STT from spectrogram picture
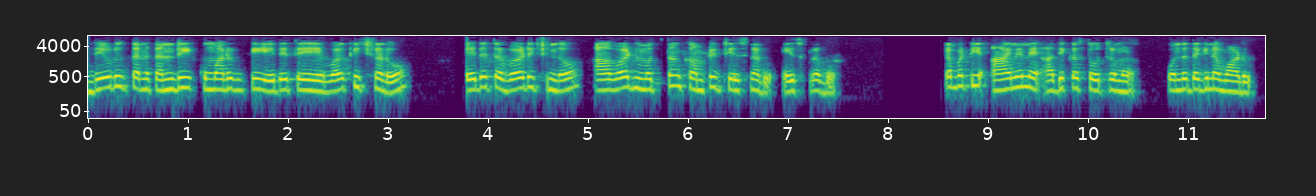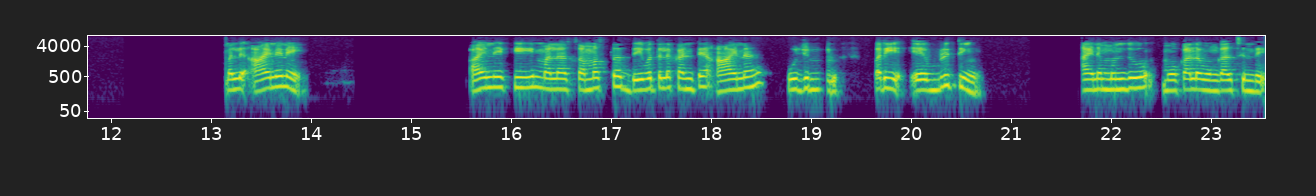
దేవుడు తన తండ్రి కుమారుడికి ఏదైతే వర్క్ ఇచ్చినాడో ఏదైతే వర్డ్ ఇచ్చిందో ఆ వర్డ్ మొత్తం కంప్లీట్ చేసినాడు యేసు ప్రభు. కాబట్టి ఆయననే అధిక స్తోత్రము పొందదగిన వాడు. మళ్ళీ ఆయననే ఆయనకి మన సమస్త దేవతల కంటే ఆయన పూజనుడు మరి ఎవ్రీథింగ్ ఆయన ముందు మోకాళ్ళ ఉంగాల్సిందే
